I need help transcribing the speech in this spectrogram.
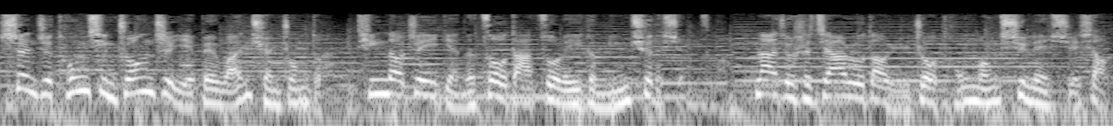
甚至通信装置也被完全中断。听到这一点的奏大做了一个明确的选择，那就是加入到宇宙同盟训练学校里。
